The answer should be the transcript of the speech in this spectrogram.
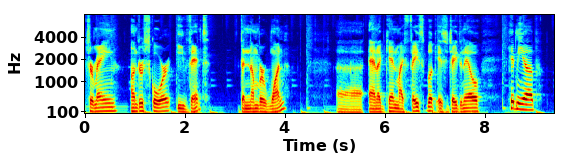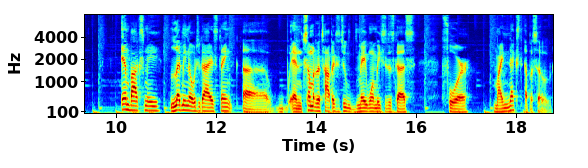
Jermaine underscore event, the number one. Uh, and again, my Facebook is Jay Donnell. Hit me up, inbox me, let me know what you guys think, uh, and some of the topics that you may want me to discuss for my next episode.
